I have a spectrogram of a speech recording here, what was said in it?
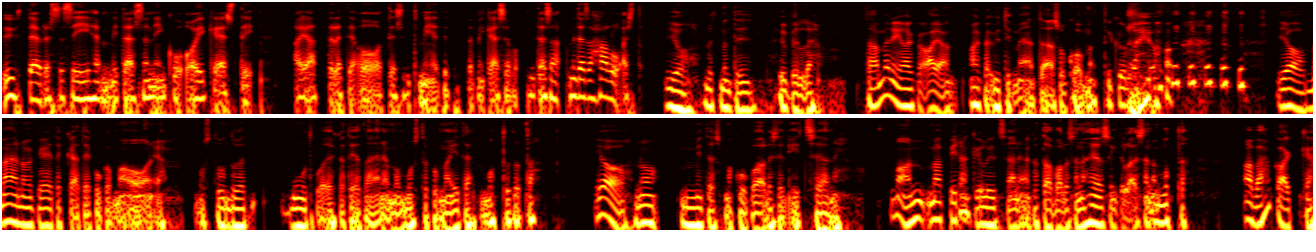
yhteydessä siihen, mitä sä niin oikeasti ajattelet ja oot ja sitten mietit, että mikä se, mitä, sä, mitä sä haluaisit. Joo, nyt mentiin hyville. Tämä meni aika, ajan, aika ytimeen tämä sun kommentti kyllä. Joo. joo, mä en oikein itsekään tiedä kuka mä oon ja musta tuntuu, että muut voi ehkä tietää enemmän musta kuin mä itse. Mutta tota, joo, no mitäs mä kuvailisin itseäni? Mä, oon, mä pidän kyllä itseäni aika tavallisena helsinkiläisenä, mutta mä oon vähän kaikkea.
